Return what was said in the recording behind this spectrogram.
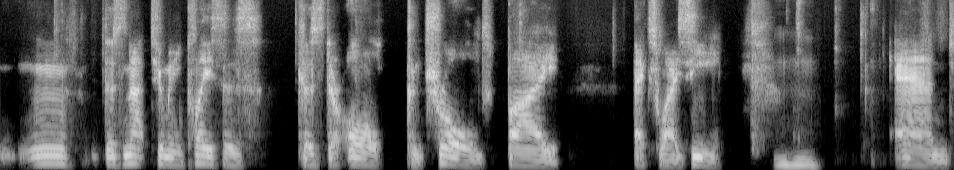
mm, there's not too many places because they're all controlled by xyz mm-hmm. and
